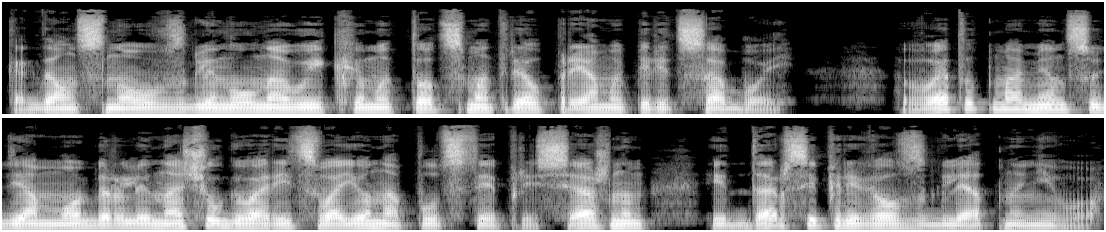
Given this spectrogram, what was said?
Когда он снова взглянул на Уикхэма, тот смотрел прямо перед собой. В этот момент судья Моберли начал говорить свое напутствие присяжным, и Дарси перевел взгляд на него.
